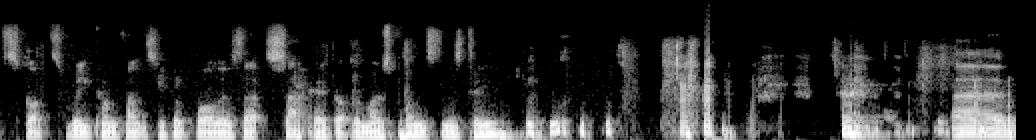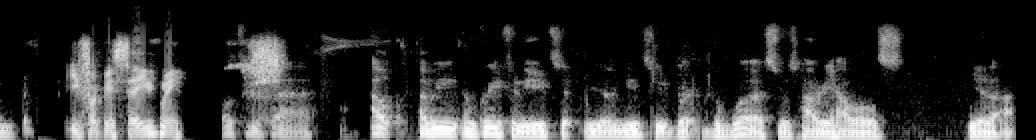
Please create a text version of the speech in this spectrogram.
Scott's week on fancy football is that Saka got the most points in his team. um, You fucking saved me. well, to be fair, out, I mean, I'm griefing YouTube, you know, YouTube, but the worst was Harry Howells. He had,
